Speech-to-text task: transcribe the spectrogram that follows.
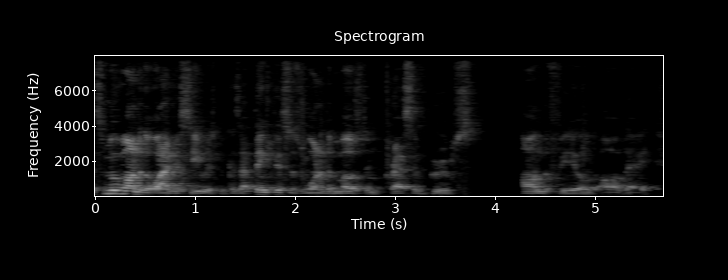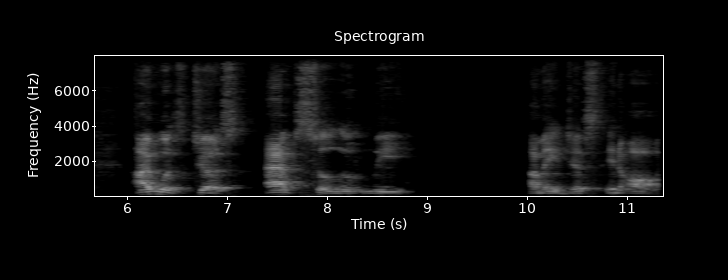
Let's move on to the wide receivers because I think this is one of the most impressive groups on the field all day. I was just absolutely, I mean, just in awe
